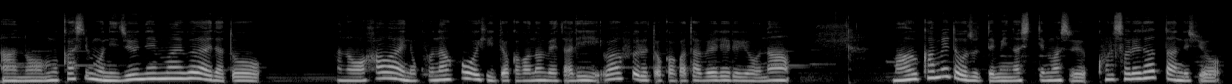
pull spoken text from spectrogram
あの、昔も20年前ぐらいだと、あの、ハワイの粉コーヒーとかが飲めたり、ワッフルとかが食べれるような、マウカメドーズってみんな知ってます？これそれだったんですよ。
